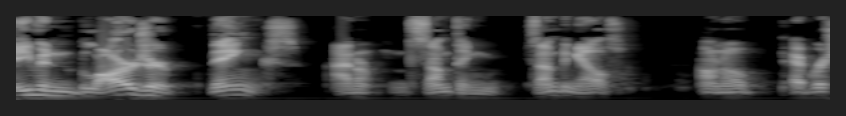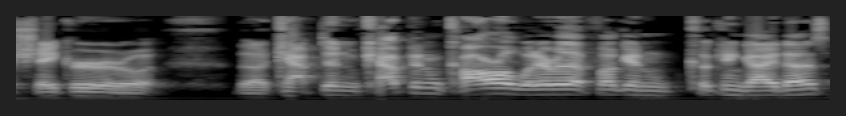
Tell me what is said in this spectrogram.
even larger things. I don't something something else. I don't know, pepper shaker or the captain Captain Carl, whatever that fucking cooking guy does.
